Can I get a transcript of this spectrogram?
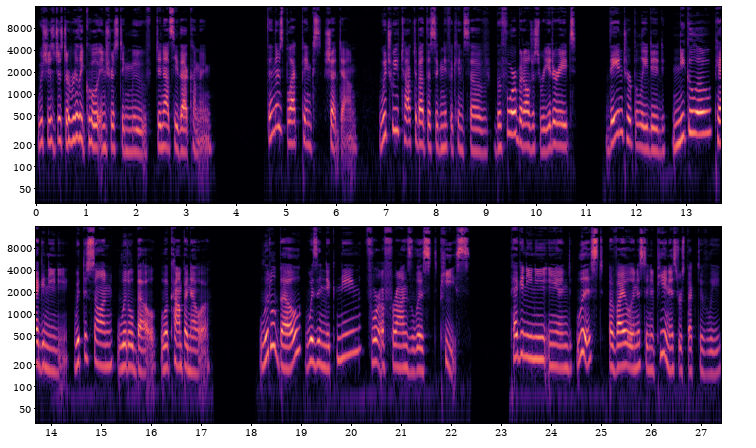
which is just a really cool, interesting move. Did not see that coming. Then there's Blackpink's Shutdown, which we've talked about the significance of before, but I'll just reiterate. They interpolated Niccolo Paganini with the song Little Bell, La Campanella. Little Bell was a nickname for a Franz Liszt piece. Paganini and Liszt, a violinist and a pianist, respectively,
